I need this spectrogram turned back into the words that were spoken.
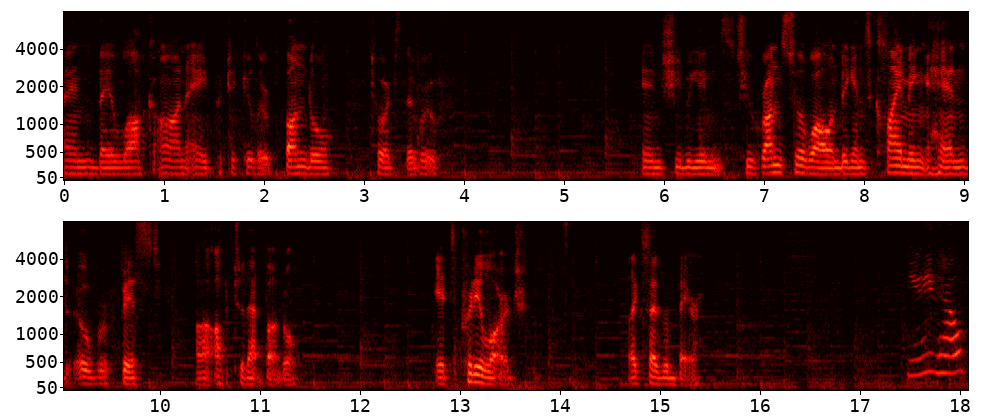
and they lock on a particular bundle towards the roof. And she begins, she runs to the wall and begins climbing hand over fist uh, up to that bundle. It's pretty large, like the size of a bear. Do you need help?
